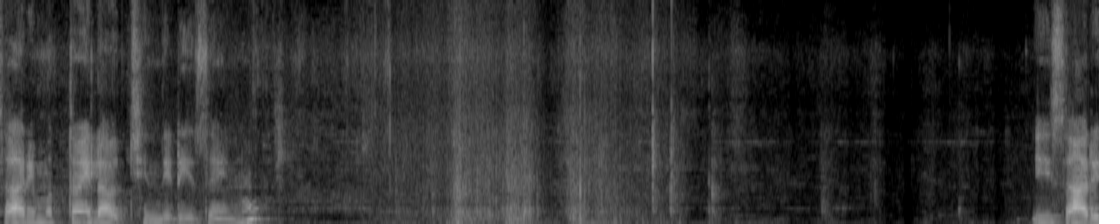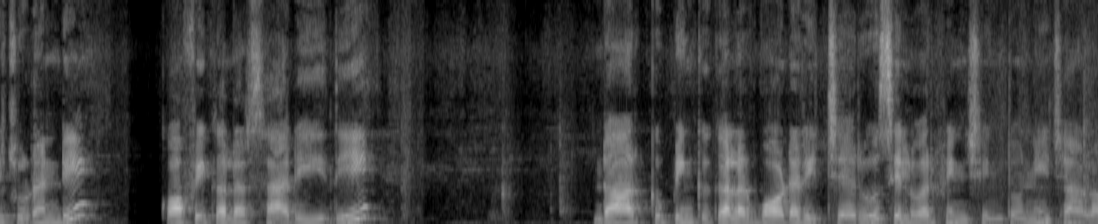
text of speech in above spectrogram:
శారీ మొత్తం ఇలా వచ్చింది డిజైను. ఈ శారీ చూడండి కాఫీ కలర్ శారీ ఇది. డార్క్ పింక్ కలర్ బార్డర్ ఇచ్చారు. సిల్వర్ ఫినిషింగ్తో చాలా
